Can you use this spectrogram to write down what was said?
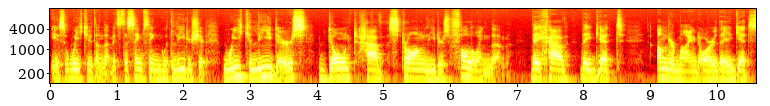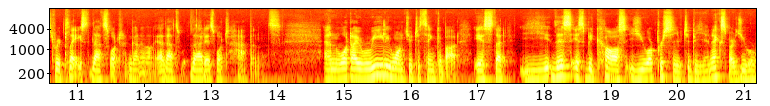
is weaker than them. It's the same thing with leadership. Weak leaders don't have strong leaders following them. They have they get undermined or they get replaced. That's what gonna uh, that's that is what happens. And what I really want you to think about is that this is because you are perceived to be an expert. You are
